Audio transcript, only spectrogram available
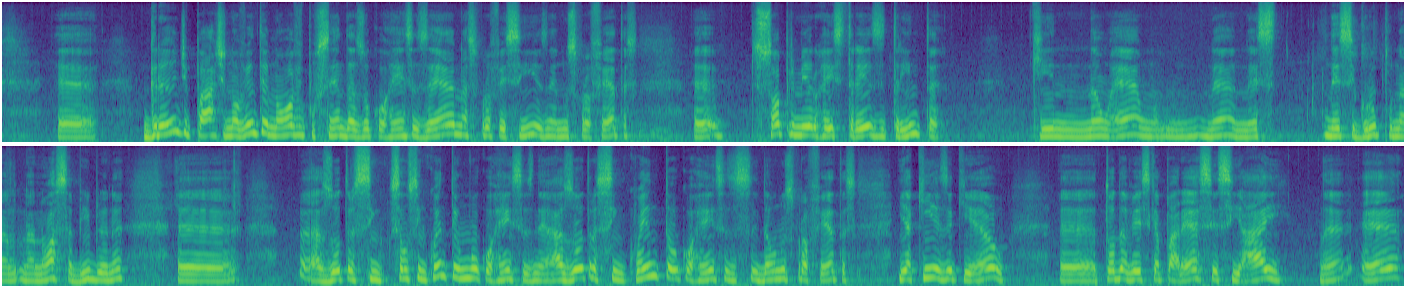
é, grande parte, 99% das ocorrências é nas profecias, né, nos profetas, é, só 1 Reis 13, 30, que não é um, né, nesse, nesse grupo na, na nossa Bíblia, né? É, as outras são 51 ocorrências, né? As outras 50 ocorrências se dão nos profetas. E aqui em Ezequiel, é, toda vez que aparece esse ai, né, é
